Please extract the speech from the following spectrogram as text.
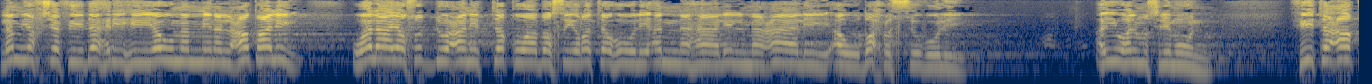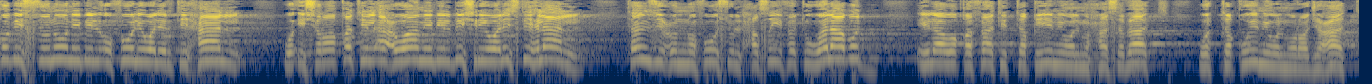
لم يخش في دهره يوما من العطل ولا يصد عن التقوى بصيرته لأنها للمعالي أوضح السبل. أيها المسلمون في تعاقب السنون بالأفول والارتحال وإشراقة الأعوام بالبشر والاستهلال تنزع النفوس الحصيفة ولا بد إلى وقفات التقييم والمحاسبات والتقويم والمراجعات.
